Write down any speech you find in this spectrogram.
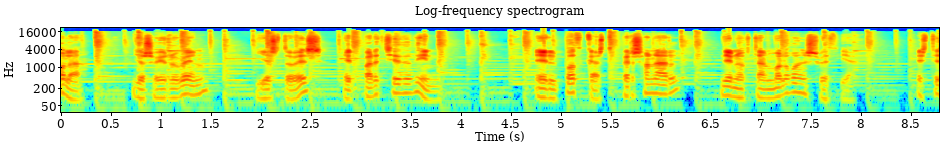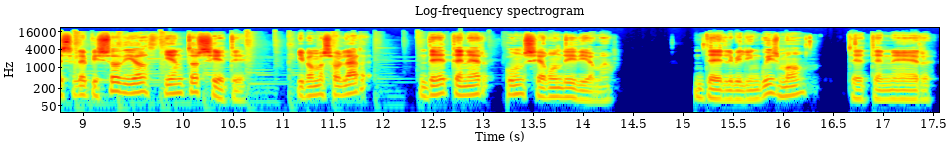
Hola, yo soy Rubén y esto es El Parche de Odín, el podcast personal de un oftalmólogo en Suecia. Este es el episodio 107 y vamos a hablar de tener un segundo idioma, del bilingüismo, de tener,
